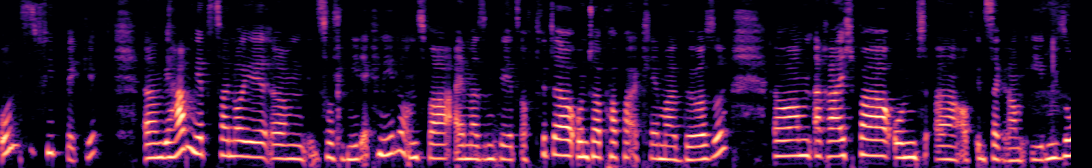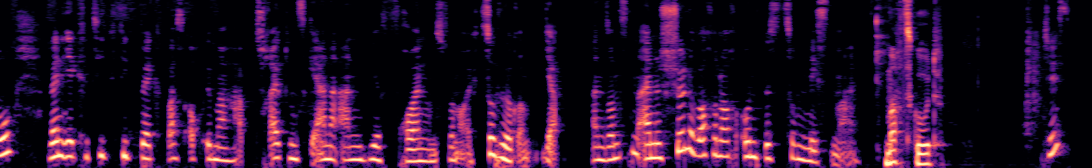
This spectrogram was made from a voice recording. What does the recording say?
uns Feedback gibt. Ähm, wir haben jetzt zwei neue ähm, Social Media Kanäle und zwar einmal sind wir jetzt auf Twitter unter Papa erklär mal Börse ähm, erreichbar und äh, auf Instagram ebenso. Wenn ihr Kritik, Feedback, was auch immer habt, schreibt uns gerne an. Wir freuen uns von euch zu hören. Ja, ansonsten eine schöne Woche noch und bis zum nächsten Mal. Macht's gut. Tschüss.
